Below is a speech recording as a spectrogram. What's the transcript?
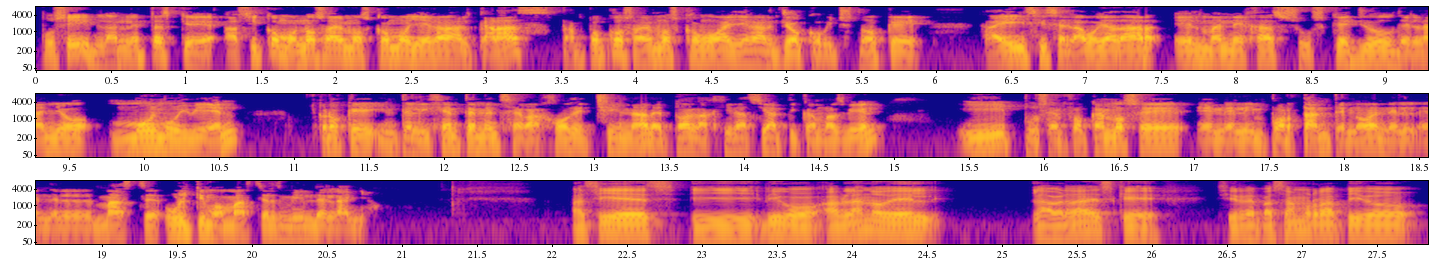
pues sí, la neta es que así como no sabemos cómo llega Alcaraz, tampoco sabemos cómo va a llegar Djokovic, ¿no? Que Ahí sí se la voy a dar. Él maneja su schedule del año muy, muy bien. Creo que inteligentemente se bajó de China, de toda la gira asiática más bien, y pues enfocándose en el importante, ¿no? En el, en el master, último Masters 1000 del año. Así es, y digo, hablando de él, la verdad es que si repasamos rápido,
